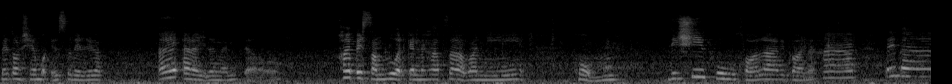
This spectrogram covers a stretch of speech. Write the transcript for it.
ไม่ต้องใช้หมดเอ็กซ์เรย์เลยครับเอ้ยอะไรอยู่ตรงนั้นเดี๋ยวค่อยไปสำรวจกันนะครับสำหรับวันนี้ ผมดิชชี่พูขอลาไปก่อนนะครับบ๊ายบาย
